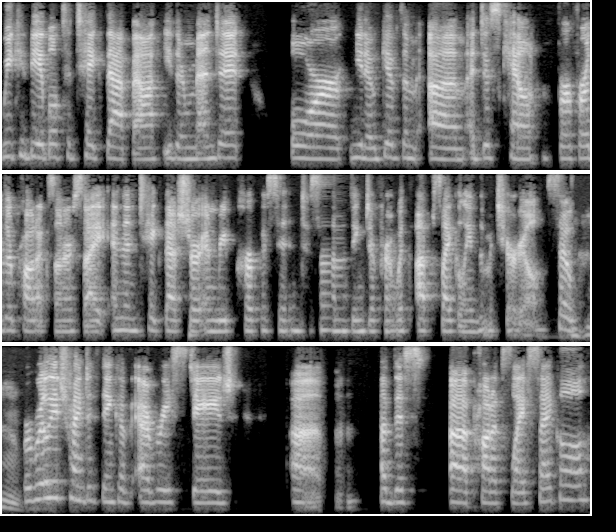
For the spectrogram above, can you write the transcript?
we could be able to take that back either mend it or you know give them um, a discount for further products on our site and then take that shirt and repurpose it into something different with upcycling the material so mm-hmm. we're really trying to think of every stage um, of this uh, product's life cycle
